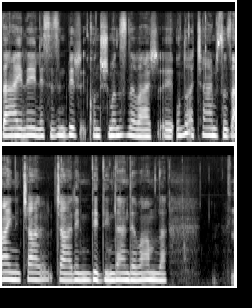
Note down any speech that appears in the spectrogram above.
daireyle sizin bir konuşmanız da var. E, onu açar mısınız? Aynı çar, çarenin dediğinden devamla. Ee,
